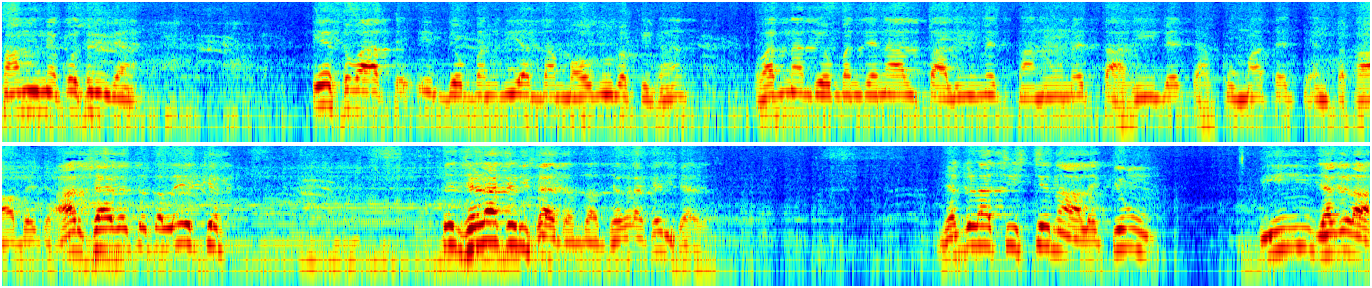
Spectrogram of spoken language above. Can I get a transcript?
سانو انہیں کچھ نہیں دینا۔ اس واسطے یہ جو بندیت موضوع رکھی گئے ورنہ جو بندے نال تعلیم قانون تہذیب حکومت انتخاب ہر شاید تو لے کے جھگڑا کہڑی شاید جھگڑا کہڑی شاید جھگڑا چشتے نال ہے، کیوں؟ دینی جھگڑا۔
